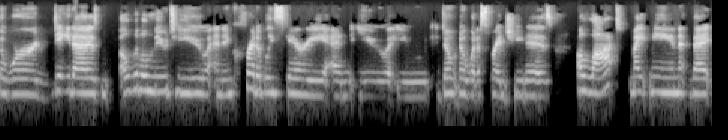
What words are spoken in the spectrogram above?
the word data is a little new to you and incredibly scary and you you don't know what a spreadsheet is a lot might mean that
